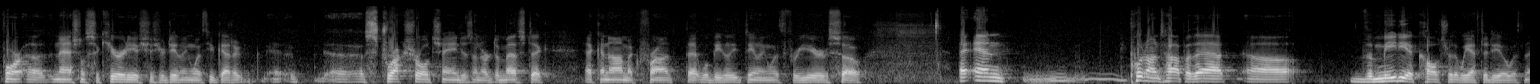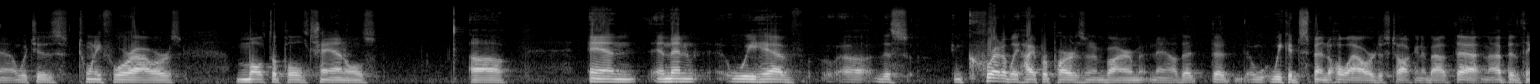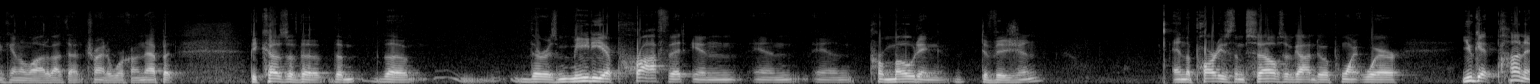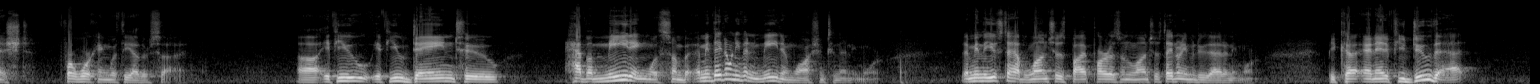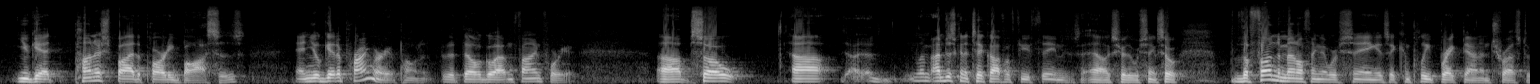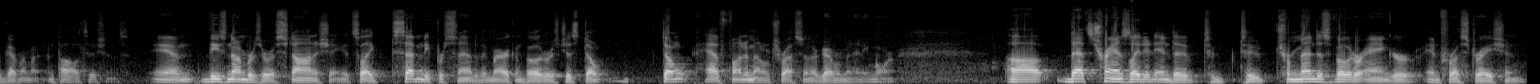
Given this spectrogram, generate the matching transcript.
for, national security issues you're dealing with. You've got a, a, a structural changes in our domestic economic front that we'll be dealing with for years. So and put on top of that, uh, the media culture that we have to deal with now, which is 24 hours, multiple channels, uh, and and then we have uh, this incredibly hyper-partisan environment now that, that we could spend a whole hour just talking about that, and I've been thinking a lot about that trying to work on that, but because of the the, the there is media profit in, in, in promoting division, and the parties themselves have gotten to a point where you get punished for working with the other side. Uh, if, you, if you deign to have a meeting with somebody, I mean, they don't even meet in Washington anymore. I mean, they used to have lunches, bipartisan lunches. They don't even do that anymore. Because, and if you do that, you get punished by the party bosses and you'll get a primary opponent that they'll go out and find for you. Uh, so uh, I'm just going to tick off a few themes, Alex, here that we're seeing. So the fundamental thing that we're seeing is a complete breakdown in trust of government and politicians. And these numbers are astonishing. It's like 70% of American voters just don't, don't have fundamental trust in their government anymore. Uh, that's translated into to, to tremendous voter anger and frustration.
